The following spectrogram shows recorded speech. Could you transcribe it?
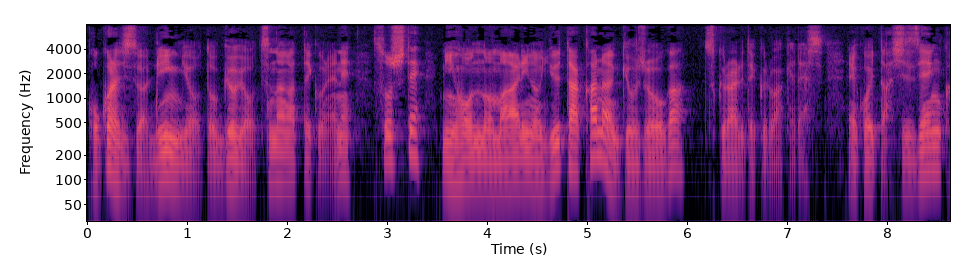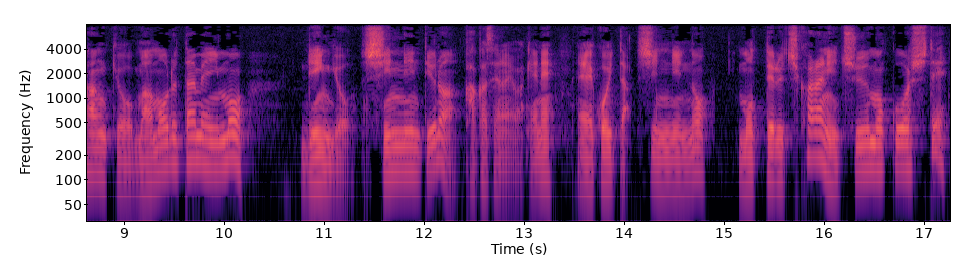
ここから実は林業と漁業つながってくるね。そして日本の周りの豊かな漁場が作られてくるわけです。こういった自然環境を守るためにも林業森林っていうのは欠かせないわけね。こういった森林の持ってる力に注目をして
